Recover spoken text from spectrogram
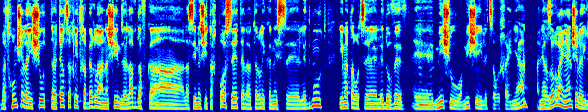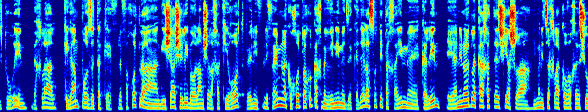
בתחום של האישות אתה יותר צריך להתחבר לאנשים, זה לאו דווקא לשים איזושהי תחפושת, אלא יותר להיכנס אה, לדמות, אם אתה רוצה לדובב mm-hmm. מישהו או מישהי לצורך העניין. אני אחזור לעניין של האלתורים בכלל, כי גם פה זה תקף, לפחות לגישה שלי בעולם של החקירות, ולפעמים לקוחות לא כל כך מבינים את זה, כדי לעשות את החיים קלים, אני נוהג לקחת איזושהי השראה, אם אני צריך לעקוב אחרי איזשהו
